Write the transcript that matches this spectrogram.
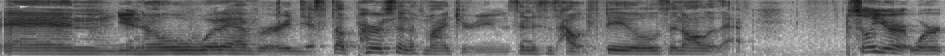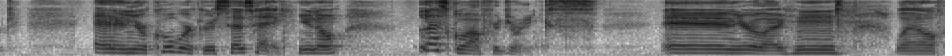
And, you know, whatever. Just the person of my dreams. And this is how it feels and all of that. So you're at work and your coworker says, hey, you know, let's go out for drinks. And you're like, hmm, well,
